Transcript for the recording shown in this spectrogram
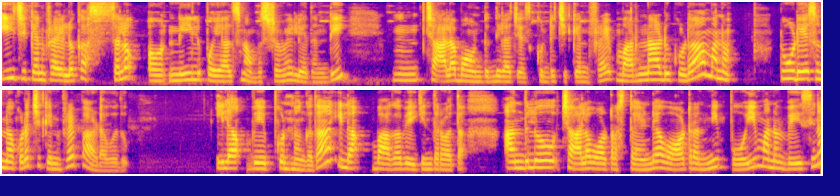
ఈ చికెన్ ఫ్రైలోకి అస్సలు నీళ్ళు పోయాల్సిన అవసరమే లేదండి. చాలా బాగుంటుంది ఇలా చేసుకుంటే చికెన్ ఫ్రై. మర్నాడు కూడా మనం టూ డేస్ ఉన్నా కూడా చికెన్ ఫ్రై పాడవదు. ఇలా వేపుకుంటున్నాం కదా ఇలా బాగా వేగిన తర్వాత అందులో చాలా వాటర్ వస్తాయండి. ఆ వాటర్ అన్నీ పోయి మనం వేసిన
